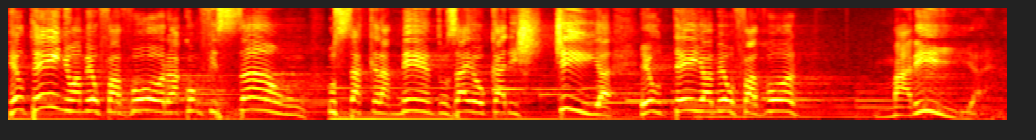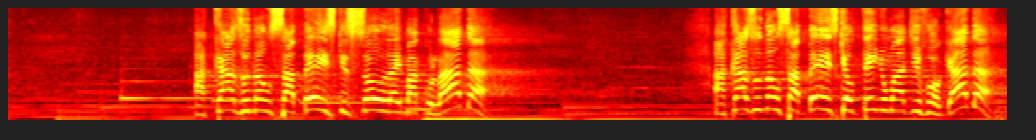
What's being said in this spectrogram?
Eu tenho a meu favor a confissão, os sacramentos, a Eucaristia. Eu tenho a meu favor Maria. Acaso não sabeis que sou da Imaculada? Acaso não sabeis que eu tenho uma advogada?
